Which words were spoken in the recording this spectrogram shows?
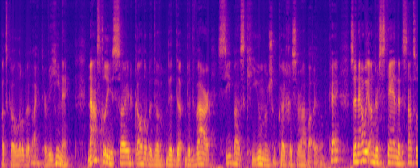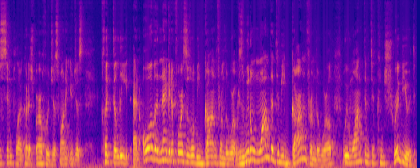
Let's go a little bit weiter. Vihine. Naschel yisoid gadol bedvar sibas kiyumim rabba. Okay? So now we understand that it's not so simple like Kodesh Baruch Hu just why don't you just click delete and all the negative forces will be gone from the world because we don't want them to be gone from the world. We want them to contribute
